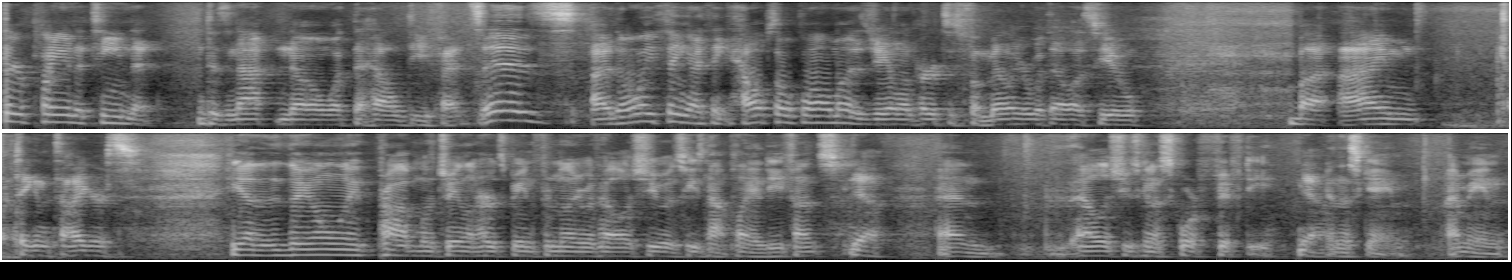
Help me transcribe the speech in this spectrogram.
they're playing a team that does not know what the hell defense is. Uh, the only thing I think helps Oklahoma is Jalen Hurts is familiar with LSU. But I'm taking the Tigers. Yeah, the, the only problem with Jalen Hurts being familiar with LSU is he's not playing defense, Yeah. and LSU's going to score 50 Yeah. in this game. I mean,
